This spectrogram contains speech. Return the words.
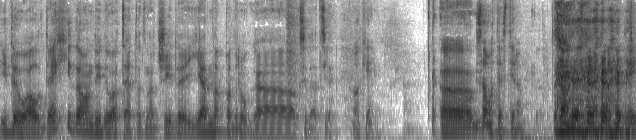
ide u aldehid, a onda ide u acetat. Znači, ide jedna pa druga oksidacija. Okay. Um, Samo testiram. Samo testiram, okay.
